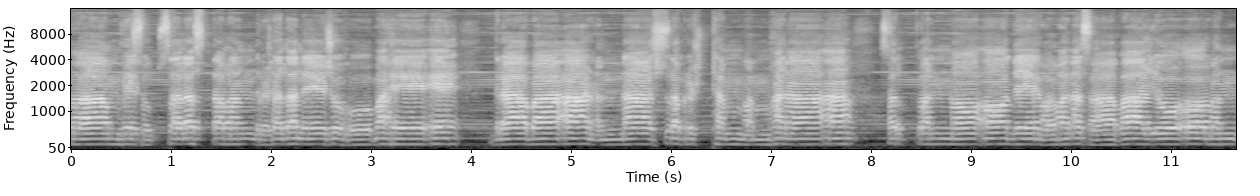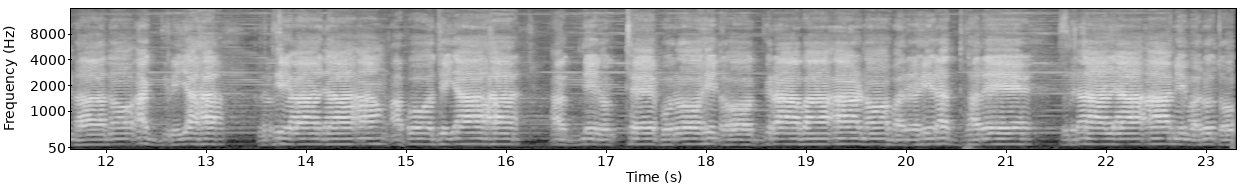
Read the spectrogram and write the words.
त्वाम् हि सुप्सरस्तमम् दृषदनेषु होमहे ग्रावाणन्नाश्वपृष्ठम् मह्मना सत्त्वन्नो देवमनसा वायो मन्दानो अग्र्यः। पृथिवाजाम् अपोधियाः। अग्निरुक्थे पुरोहितो ग्रावाणो बर्हिरध्वरे सृजायामि मरुतो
